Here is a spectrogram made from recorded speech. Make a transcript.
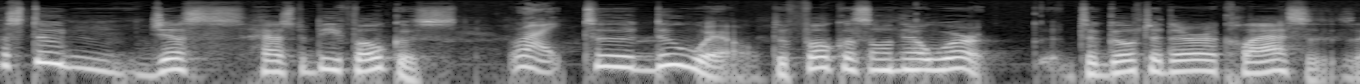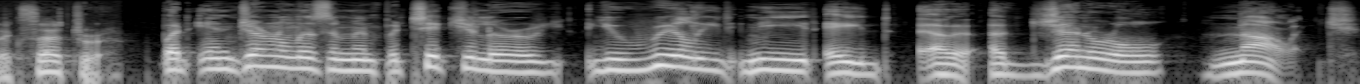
A student just has to be focused, Right. to do well, to focus on their work, to go to their classes, etc. But in journalism in particular, you really need a, a, a general knowledge.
